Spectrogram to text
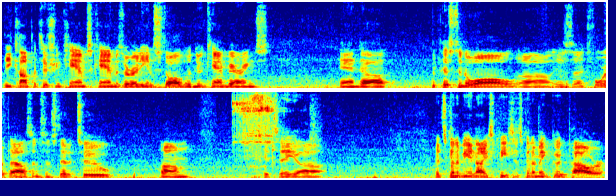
The competition cams cam is already installed with new cam bearings, and uh, the piston to wall uh, is at four thousandths instead of two. Um, it's a uh, it's going to be a nice piece. It's going to make good power.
